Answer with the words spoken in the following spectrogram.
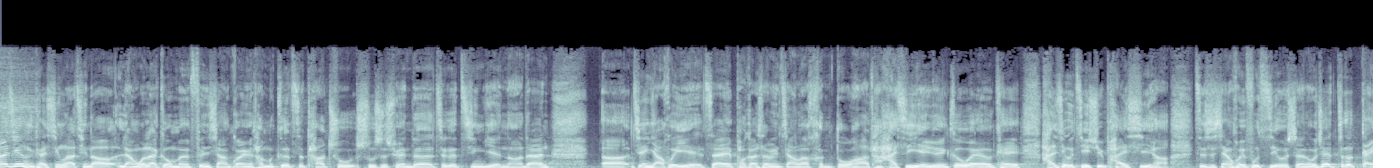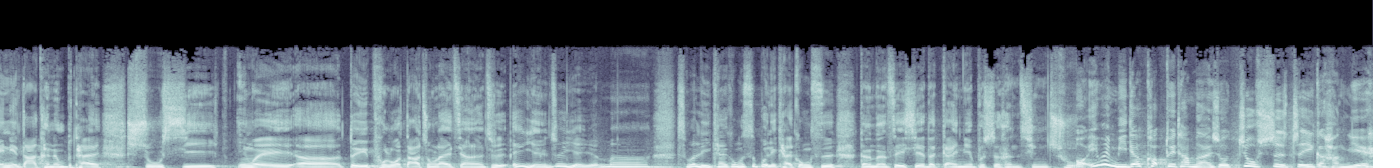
但是今天很开心啦，请到两位来跟我们分享关于他们各自踏出舒适圈的这个经验呢。当然，呃，今天雅慧也在 podcast 上面讲了很多哈，她还是演员，各位 OK，还是有继续拍戏哈，只是现在恢复自由身。我觉得这个概念大家可能不太熟悉，因为呃，对于普罗大众来讲呢，就是哎，演员就是演员吗？什么离开公司不离开公司等等这些的概念不是很清楚。哦，因为 media corp 对他们来说就是这一个行业。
